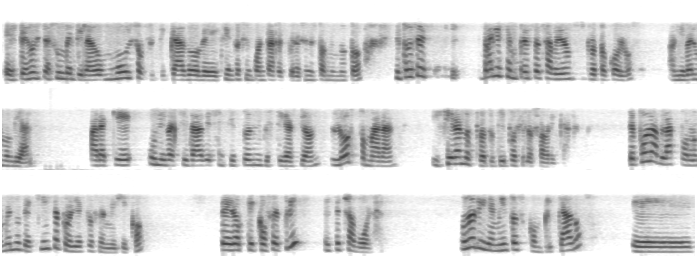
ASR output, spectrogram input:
Este, no necesitas un ventilador muy sofisticado de 150 respiraciones por minuto. Entonces, varias empresas abrieron sus protocolos a nivel mundial para que universidades, institutos de investigación los tomaran, hicieran los prototipos y los fabricaran. Se puede hablar por lo menos de 15 proyectos en México, pero que COFEPRIS esté hecha bola unos lineamientos complicados, eh,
